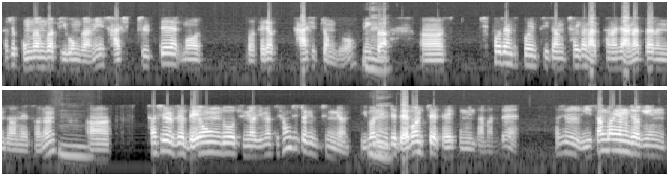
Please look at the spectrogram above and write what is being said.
사실 공감과 비공감이 47대 뭐, 뭐 대략 40 정도. 그러니까 네. 어, 10% 포인트 이상 차이가 나타나지 않았다는 점에서는 음. 어, 사실 그 내용도 중요하지만 또 형식적인 측면. 이번이 네. 이제 네 번째 대국민 담화인데 사실 이 쌍방향적인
